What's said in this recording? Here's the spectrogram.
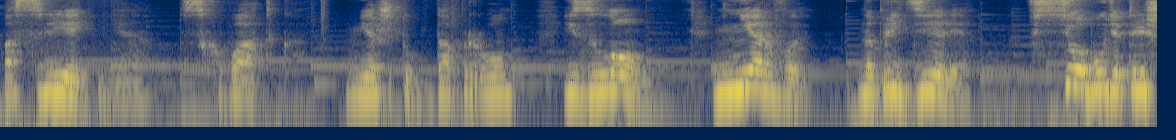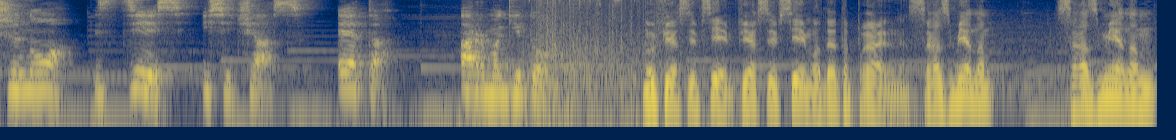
последняя схватка между добром и злом. Нервы на пределе. Все будет решено здесь и сейчас. Это Армагеддон. Ну, ферзь F7, ферзь F7, вот это правильно. С разменом, с разменом,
